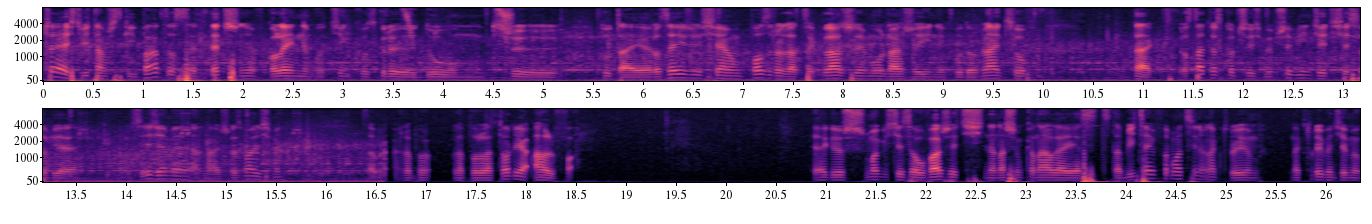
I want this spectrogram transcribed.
Cześć, witam wszystkich bardzo serdecznie w kolejnym odcinku z gry Doom 3. Tutaj rozejrzyj się, pozdro dla ceglarzy, murarzy i innych budowlańców. Tak, ostatnio skończyliśmy przy windzie, dzisiaj sobie no, zjedziemy, aha, już rozwaliśmy. Dobra, labo laboratoria Alpha. Jak już mogliście zauważyć, na naszym kanale jest tablica informacyjna, na, którym, na której będziemy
